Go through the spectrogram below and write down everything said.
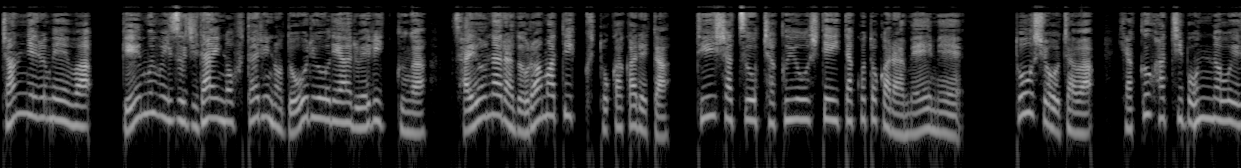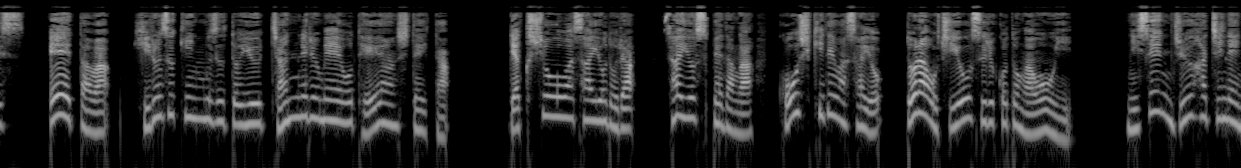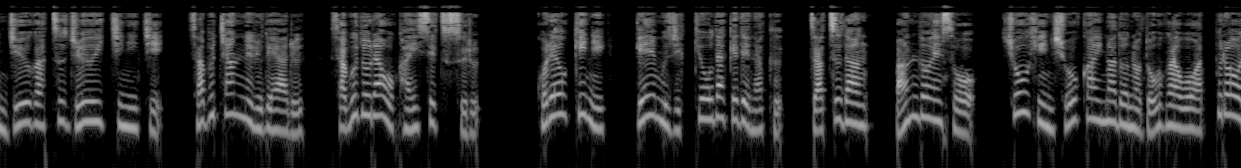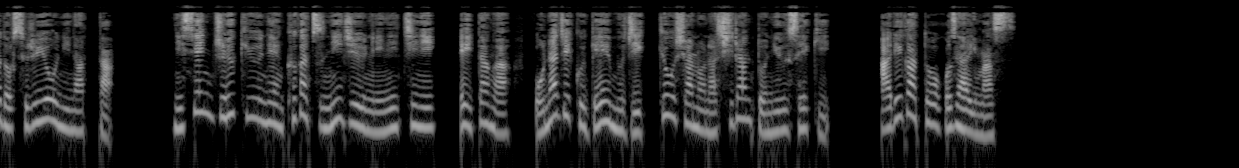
チャンネル名はゲームウィズ時代の二人の同僚であるエリックがさよならドラマティックと書かれた T シャツを着用していたことから命名。当初お茶は108本の OS、エータはヒルズキングズというチャンネル名を提案していた。略称はサヨドラ、サヨスペだが、公式ではサヨ、ドラを使用することが多い。2018年10月11日、サブチャンネルであるサブドラを開設する。これを機にゲーム実況だけでなく雑談、バンド演奏、商品紹介などの動画をアップロードするようになった。2019年9月22日に、エイタが同じくゲーム実況者のナシランと入籍。ありがとうございます。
